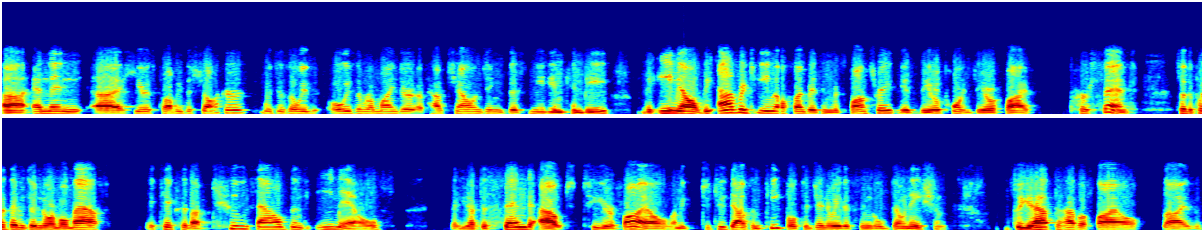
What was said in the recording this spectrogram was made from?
Uh, and then uh, here's probably the shocker, which is always, always a reminder of how challenging this medium can be. The, email, the average email fundraising response rate is 0.05%. So to put that into normal math, it takes about 2,000 emails that you have to send out to your file, I mean to 2,000 people to generate a single donation. So you have to have a file size of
